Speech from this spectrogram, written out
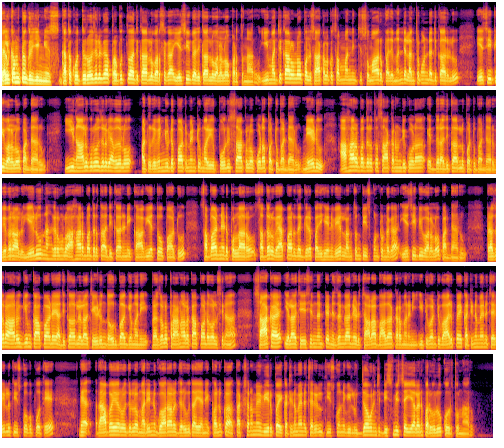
Welcome to గ్రిజిన్ news. గత కొద్ది రోజులుగా ప్రభుత్వ అధికారులు వరుసగా ఏసీబీ అధికారులు వలలో పడుతున్నారు. ఈ మధ్యకాలంలో పలు శాఖలకు సంబంధించి సుమారు పది మంది లంచగొండ అధికారులు ఏసీపీ వలలో పడ్డారు. ఈ నాలుగు రోజుల వ్యవధిలో అటు రెవెన్యూ డిపార్ట్మెంటు మరియు పోలీస్ శాఖలో కూడా పట్టుబడ్డారు. నేడు ఆహార భద్రత శాఖ నుండి కూడా ఇద్దరు అధికారులు పట్టుబడ్డారు. వివరాలు ఏలూరు నగరంలో ఆహార భద్రత అధికారిని కావ్యతో పాటు సబార్డినేట్ పుల్లారావు సదరు వ్యాపార దగ్గర పదిహేను వేలు లంచం తీసుకుంటుండగా ఏసీబీ వలలో పడ్డారు. ప్రజల ఆరోగ్యం కాపాడే అధికారులు ఇలా చేయడం దౌర్భాగ్యమని ప్రజలు ప్రాణాలు కాపాడవలసిన శాఖ ఇలా చేసిందంటే నిజంగా నేడు చాలా బాధాకరమని ఇటువంటి వారిపై కఠినమైన చర్యలు తీసుకోకపోతే నే- రాబోయే రోజుల్లో మరిన్ని మరిన్ని ఘోరాలు జరుగుతాయని కనుక తక్షణమే వీరిపై కఠినమైన చర్యలు తీసుకొని వీళ్ళు ఉద్యోగం నుంచి డిస్మిస్ చేయాలని పలువురు కోరుతున్నారు.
